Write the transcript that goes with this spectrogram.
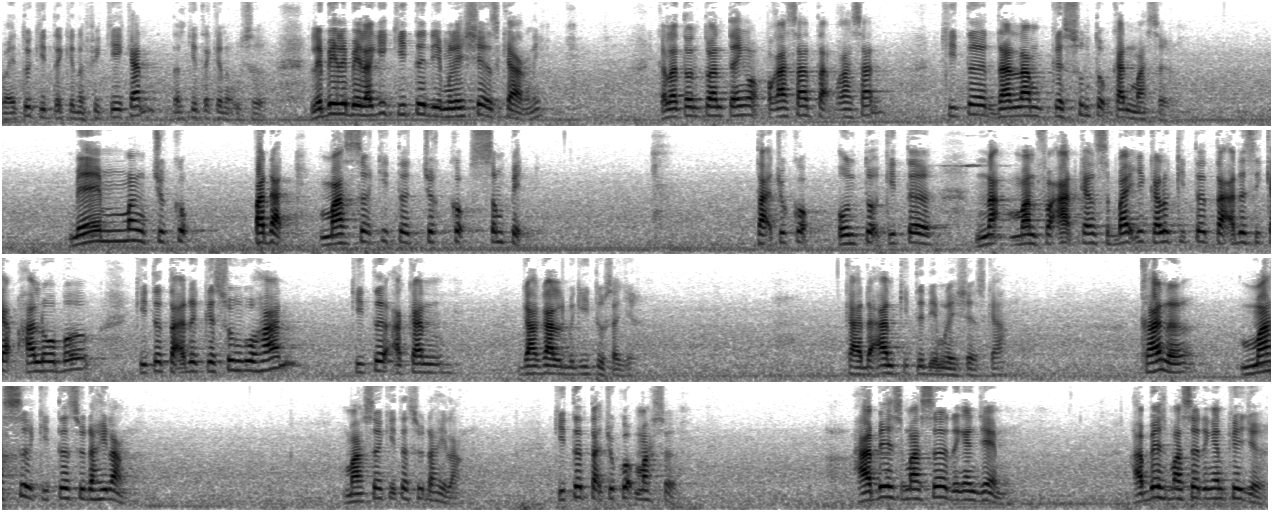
sebab itu kita kena fikirkan dan kita kena usaha. Lebih-lebih lagi kita di Malaysia sekarang ni, Kalau tuan-tuan tengok perasan tak perasan, kita dalam kesuntukan masa. Memang cukup padat. Masa kita cukup sempit. Tak cukup untuk kita nak manfaatkan sebaiknya kalau kita tak ada sikap haloba, kita tak ada kesungguhan, kita akan gagal begitu saja. Keadaan kita di Malaysia sekarang. Kerana masa kita sudah hilang. Masa kita sudah hilang. Kita tak cukup masa. Habis masa dengan jam. Habis masa dengan kerja.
